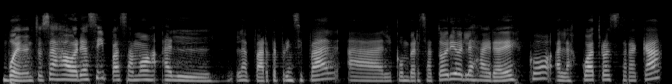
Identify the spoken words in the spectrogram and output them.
Bueno, entonces ahora sí, pasamos a la parte principal, al conversatorio. Les agradezco a las cuatro estar acá.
